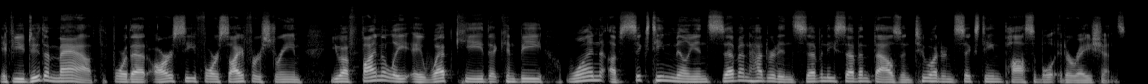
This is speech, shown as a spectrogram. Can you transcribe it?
If you do the math for that RC4 cipher stream, you have finally a WEP key that can be one of 16,777,216 possible iterations.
